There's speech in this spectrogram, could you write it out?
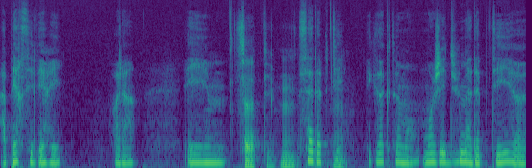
à persévérer. Voilà. Et s'adapter. Hmm. S'adapter, hmm. exactement. Moi, j'ai dû m'adapter euh,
